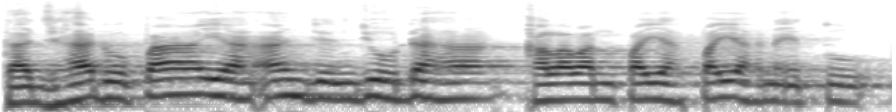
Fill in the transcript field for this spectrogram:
tajhadu payah anjeun juhdaha kalawan payah-payahna itu.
